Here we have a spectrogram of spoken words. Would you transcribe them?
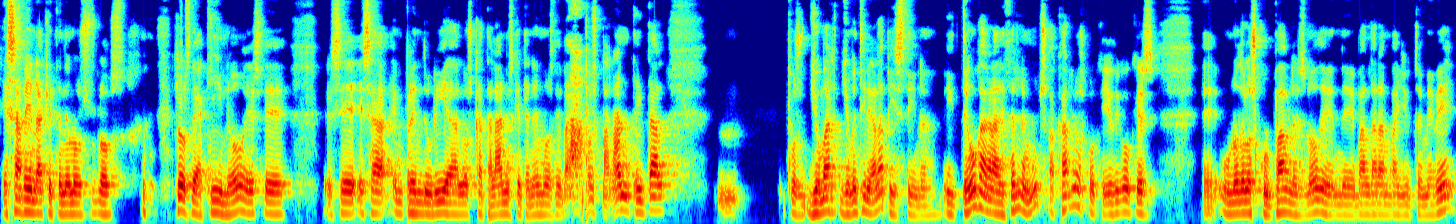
Esa vena que tenemos los, los de aquí, ¿no? Ese, esa emprenduría, los catalanes que tenemos de, va, pues para adelante y tal. Pues yo, yo me tiré a la piscina y tengo que agradecerle mucho a Carlos porque yo digo que es eh, uno de los culpables ¿no? de, de Valdarán Bayut MB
